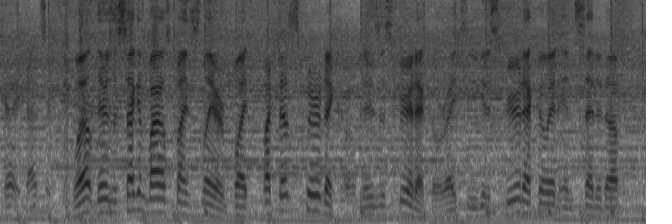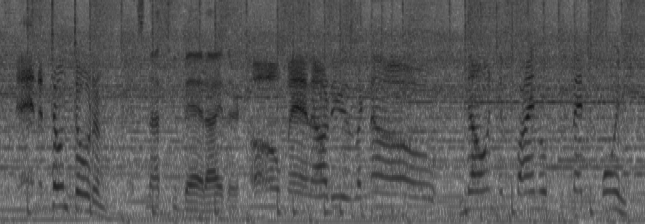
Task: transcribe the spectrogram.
Okay, that's it. Well, there's a second Vilespine Slayer, but But that's Spirit Echo. there's a Spirit Echo, right? So you get a Spirit Echo it and set it up. And a Tone Totem. It's not too bad either. Oh man, is like, no! No in the final match point!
